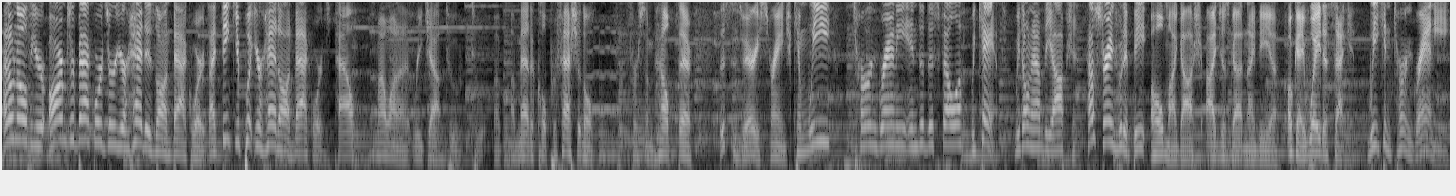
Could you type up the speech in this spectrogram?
I don't know if your arms are backwards or your head is on backwards. I think you put your head on backwards, pal. You might want to reach out to, to a, a medical professional for, for some help there. This is very strange. Can we turn Granny into this fella? We can't. We don't have the option. How strange would it be? Oh my gosh, I just got an idea. Okay, wait a second. We can turn Granny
